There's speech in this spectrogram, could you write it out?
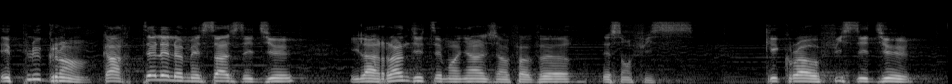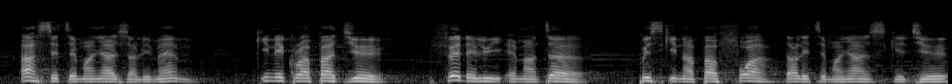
est plus grand, car tel est le message de Dieu. Il a rendu témoignage en faveur de son Fils. Qui croit au Fils de Dieu a ce témoignage en lui-même. Qui ne croit pas Dieu fait de lui un menteur, puisqu'il n'a pas foi dans les témoignages que Dieu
